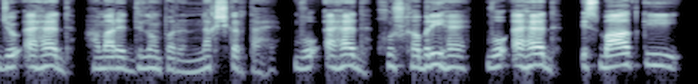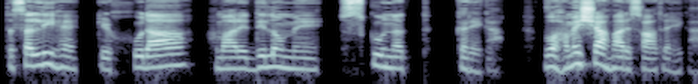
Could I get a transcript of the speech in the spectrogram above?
جو عہد ہمارے دلوں پر نقش کرتا ہے، وہ عہد خوشخبری ہے، وہ عہد اس بات کی تسلی ہے کہ خدا ہمارے دلوں میں سکونت کرے گا۔ وہ ہمیشہ ہمارے ساتھ رہے گا۔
